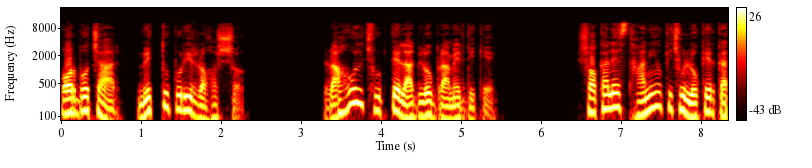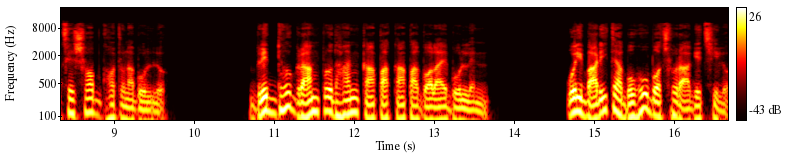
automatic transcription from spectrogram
পর্ব চার, মৃত্যুপুরীর রহস্য। রাহুল ছুটতে লাগল গ্রামের দিকে। সকালে স্থানীয় কিছু লোকের কাছে সব ঘটনা বলল। বৃদ্ধ গ্রাম প্রধান কাঁপা কাঁপা গলায় বললেন, ওই বাড়িটা বহু বছর আগে ছিল।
